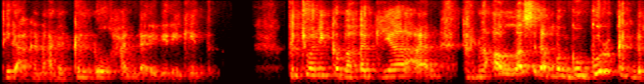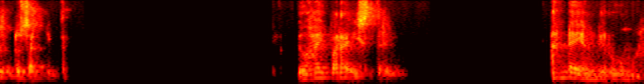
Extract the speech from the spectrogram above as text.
Tidak akan ada keluhan dari diri kita. Kecuali kebahagiaan karena Allah sedang menggugurkan dosa-dosa kita. Wahai para istri, Anda yang di rumah,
